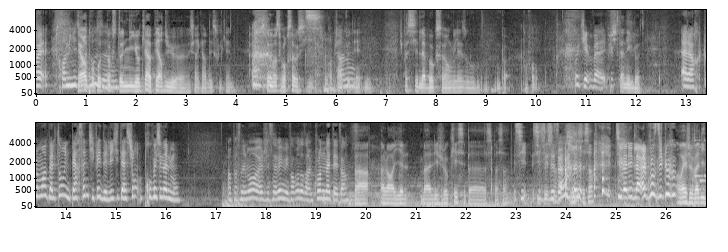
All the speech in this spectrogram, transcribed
Ouais. 3 minutes D'ailleurs, à propos de 12, boxe, euh, Tony Yoka a perdu. euh, J'ai regardé ce week-end. Justement, c'est pour ça aussi. Je me rappelais un Ah peu non. des. mais Je sais pas si c'est de la boxe anglaise ou, ou pas. Enfin bon, Ok, bah petite anecdote. Alors, comment appelle-t-on une personne qui fait de l'équitation professionnellement? Alors, personnellement, euh, je savais, mais vraiment dans un coin de ma tête. Hein. Bah, alors, il y a bah, les jockeys, c'est pas, c'est pas ça. Si, si, C'est si, c'est ça. ça. Oui, c'est ça tu valides la réponse du coup Ouais, je valide.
